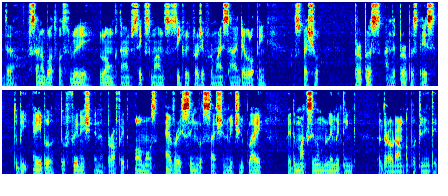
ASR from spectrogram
the Xenobot was really long time, six months secret project from my side developing a special purpose and the purpose is to be able to finish in a profit almost every single session which you play with the maximum limiting the drawdown opportunity.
